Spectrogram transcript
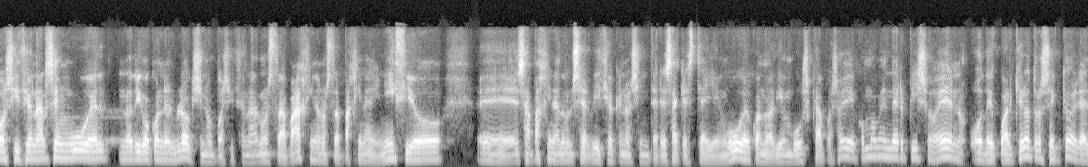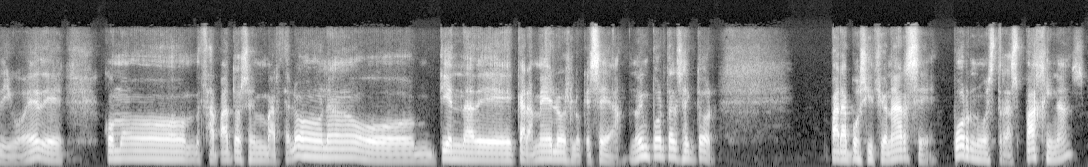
posicionarse en Google, no digo con el blog, sino posicionar nuestra página, nuestra página de inicio, eh, esa página de un servicio que nos interesa que esté ahí en Google, cuando alguien busca, pues oye, ¿cómo vender piso en? O de cualquier otro sector, ya digo, ¿eh? de cómo zapatos en Barcelona o tienda de caramelos, lo que sea, no importa el sector. Para posicionarse por nuestras páginas,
